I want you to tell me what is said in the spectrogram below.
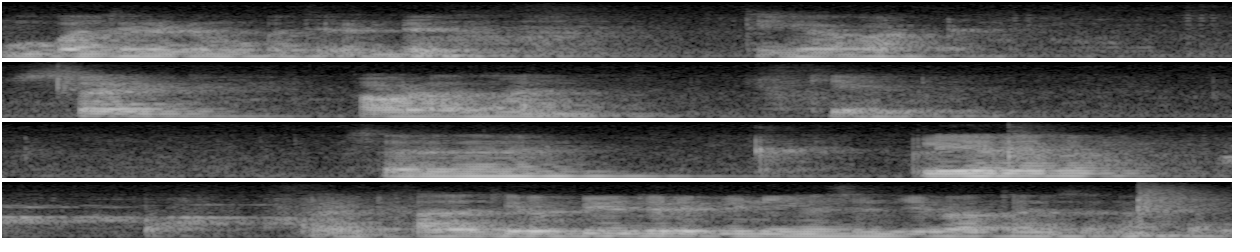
முப்பத்தி ரெண்டு முப்பத்தி ரெண்டு தேவைப்பட்ட. சரி அவ்வளோதான் கேள்வி சரிதானே? கிளியர் ரைட் அதை திருப்பியும் திருப்பி நீங்கள் செஞ்சு பார்த்தேன்னு சொன்னால் சரி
